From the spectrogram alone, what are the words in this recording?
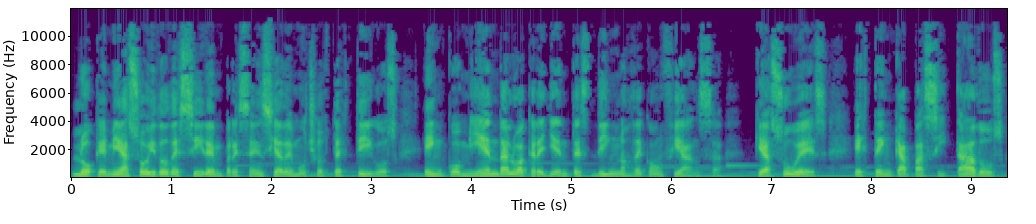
Lo que me has oído decir en presencia de muchos testigos, encomiéndalo a creyentes dignos de confianza, que a su vez estén capacitados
